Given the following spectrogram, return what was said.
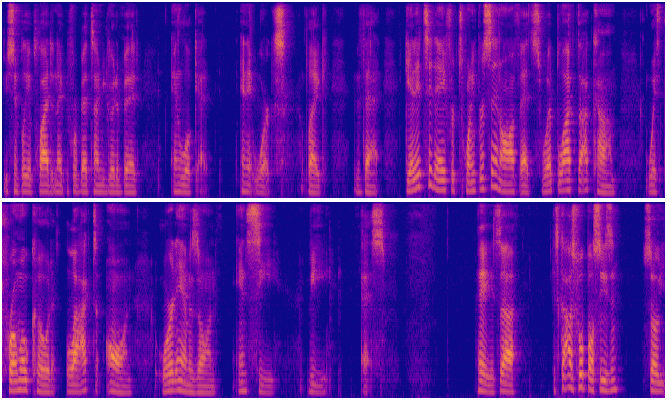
You simply apply it at night before bedtime, you go to bed and look at it. And it works like that. Get it today for 20% off at sweatblock.com with promo code locked on or at Amazon and CVS. Hey, it's uh it's college football season. So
